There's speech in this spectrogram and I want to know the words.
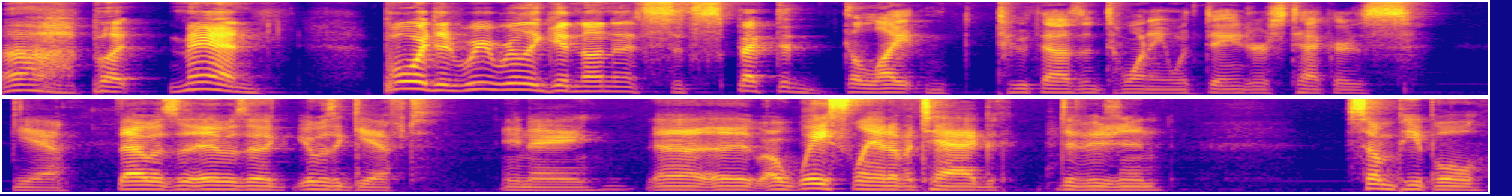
Ah, but man, boy, did we really get an unsuspected delight in 2020 with Dangerous Tekkers. Yeah, that was it. Was a it was a gift in a uh, a wasteland of a tag division. Some people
